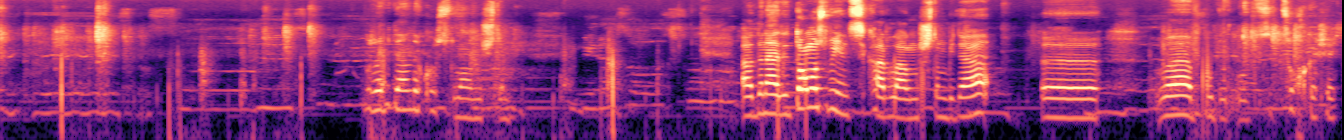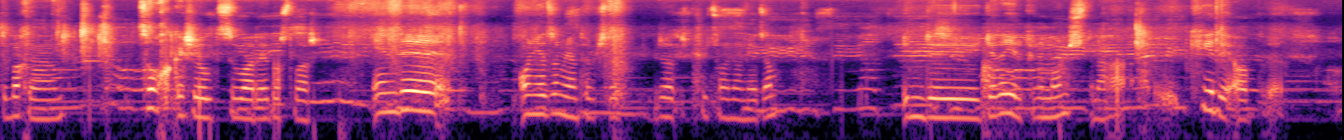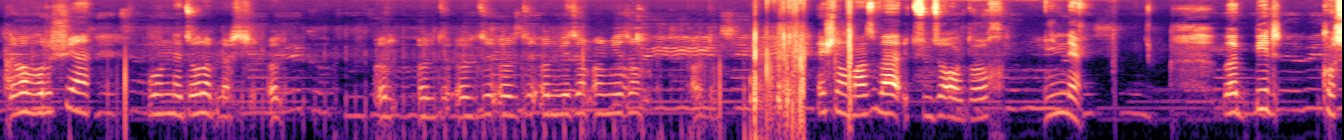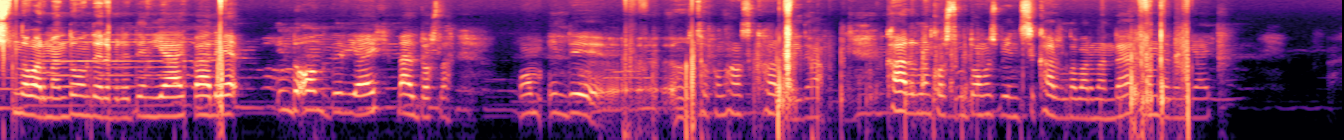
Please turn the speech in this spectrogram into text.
Burada bir tane de kostüm almıştım. Adı neydi? Thomas Wayne Karl almıştım bir de. Ee, ve budur ultisi. Çok qəşəngdir bakın. Çok qəşəng ultisi var ya dostlar. İndi oynayacağım yani tabii ki de biraz 2-3 oyun oynayacağım. Şimdi gene filmin üstüne Kiri adlı. Deva vuruşu yani bunun nece olabilir? Öl, öl, öldü, öldü, öldü, ölmeyeceğim, ölmeyeceğim, öldüm. Hiç ne olmaz ve üçüncü olduk. Şimdi ve bir kostüm de var məndə, onu da elə belə denəyək. Bəli, indi onu da denəyək. Bəli dostlar. Om indi e, tapım hansı Karl'ıydı ha. Karl'ın kostümü Thomas birincisi Karl'da var məndə. Onu da denəyək.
